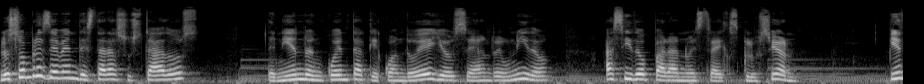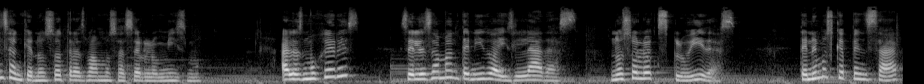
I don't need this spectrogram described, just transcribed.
Los hombres deben de estar asustados teniendo en cuenta que cuando ellos se han reunido, ha sido para nuestra exclusión. Piensan que nosotras vamos a hacer lo mismo. A las mujeres se les ha mantenido aisladas, no solo excluidas. Tenemos que pensar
